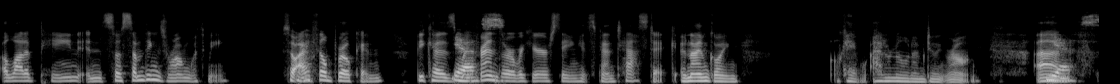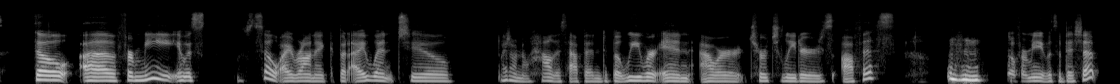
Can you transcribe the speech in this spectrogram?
a lot of pain and so something's wrong with me so yeah. i feel broken because yes. my friends are over here saying it's fantastic and i'm going okay, well, I don't know what I'm doing wrong. Um, yes. So uh, for me, it was so ironic, but I went to, I don't know how this happened, but we were in our church leader's office. Mm-hmm. So for me, it was a bishop.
